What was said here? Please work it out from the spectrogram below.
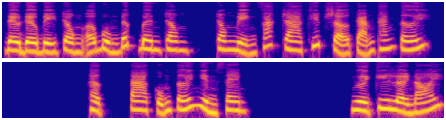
đều đều bị trồng ở bùn đất bên trong, trong miệng phát ra khiếp sợ cảm thán tới. Thật, ta cũng tới nhìn xem. Người kia lời nói,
